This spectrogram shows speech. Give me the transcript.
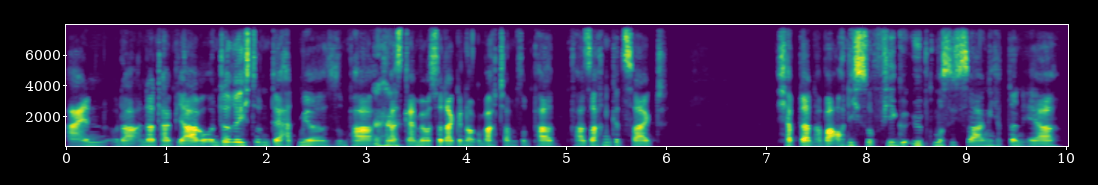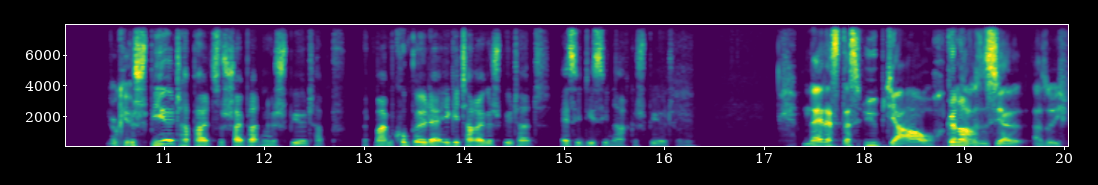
ein oder anderthalb Jahre Unterricht und der hat mir so ein paar, ich weiß gar nicht mehr, was wir da genau gemacht haben, so ein paar, paar Sachen gezeigt. Ich habe dann aber auch nicht so viel geübt, muss ich sagen. Ich habe dann eher okay. gespielt, habe halt zu Schallplatten gespielt, habe mit meinem Kumpel, der E-Gitarre gespielt hat, ACDC nachgespielt. Und Ne, das, das übt ja auch. Genau. Also das ist ja, also ich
